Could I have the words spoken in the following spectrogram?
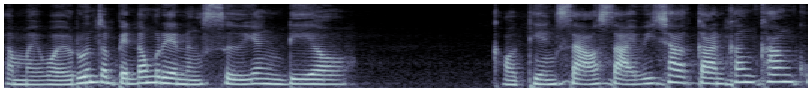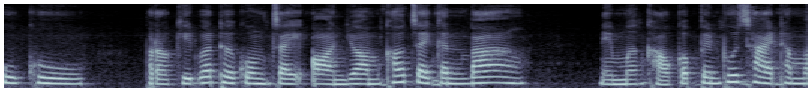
ทำไมวัยรุ่นจำเป็นต้องเรียนหนังสืออย่างเดียว เขาเถียงสาวสายวิชาการข้างๆคูๆเพราะคิดว่าเธอคงใจอ่อนยอมเข้าใจกันบ้าง ในเมื่อเขาก็เป็นผู้ชายธรรม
